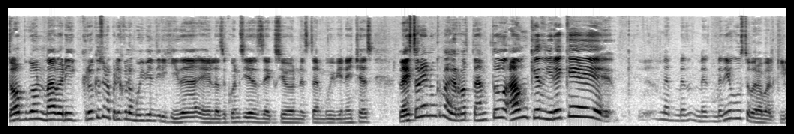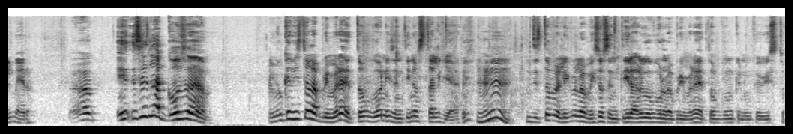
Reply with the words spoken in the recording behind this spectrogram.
Top Gun Maverick creo que es una película muy bien dirigida, eh, las secuencias de acción están muy bien hechas. La historia nunca me agarró tanto, aunque diré que me, me- me- me dio gusto ver a Val Kilmer. Ah, e- esa es la cosa. Nunca he visto la primera de Top Gun y sentí nostalgia. Mm, Esta película me hizo sentir algo por la primera de Top Gun que nunca he visto.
